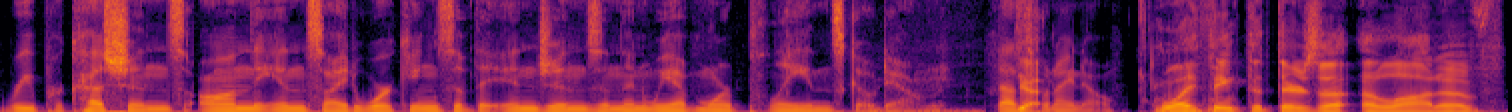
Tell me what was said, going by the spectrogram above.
repercussions on the inside workings of the engines, and then we have more planes go down. That's yeah. what I know. Well, I think that there's a, a lot of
